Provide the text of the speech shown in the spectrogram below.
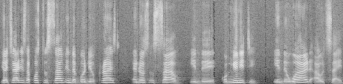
Your child is supposed to serve in the body of Christ and also serve in the community, in the world outside.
